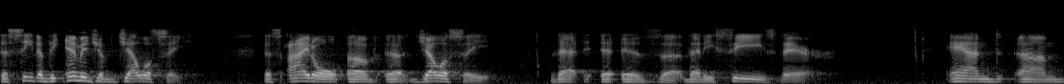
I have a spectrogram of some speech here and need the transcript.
the seat of the image of jealousy, this idol of uh, jealousy that is uh, that he sees there. And um,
